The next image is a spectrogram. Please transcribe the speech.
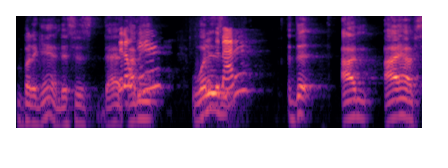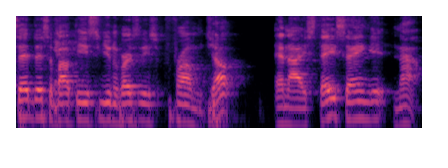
But again, this is that. They don't I care. Mean, what Does is it matter? The, I'm. I have said this about these universities from jump and I stay saying it now.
